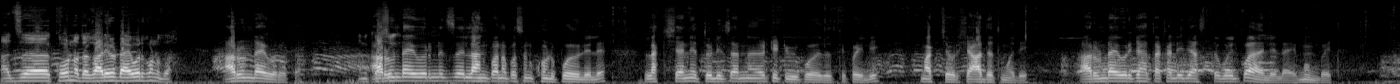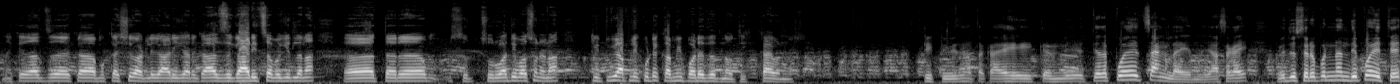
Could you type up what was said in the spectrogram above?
आज अ, कोण होता? गाडीवर ड्रायव्हर कोण होता? अरुण डायव्हर होता. आणि अरुण डायव्हरनेच लहानपणापासून खोंड पळवलेलं लक्षा नेतोलीचा न टिटवी पळत होती पहिली मागच्या वर्षी आदतमध्ये. अरुण डायव्हरच्या हाताखाली जास्त बैल पळालेला आहे मुंबईत. नक्कीच आज का मग कशी वाटली गाडी? कारण का आज गाडीचं बघितलं ना तर सुरुवातीपासून आहे ना टिटवी आपली कुठे कमी पडतच नव्हती. काय म्हणणार? टिटवीच आता काय हे कमी त्याचा पळच चांगला आहे. म्हणजे असं काय म्हणजे दुसरं पण नंदी पळतेत.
